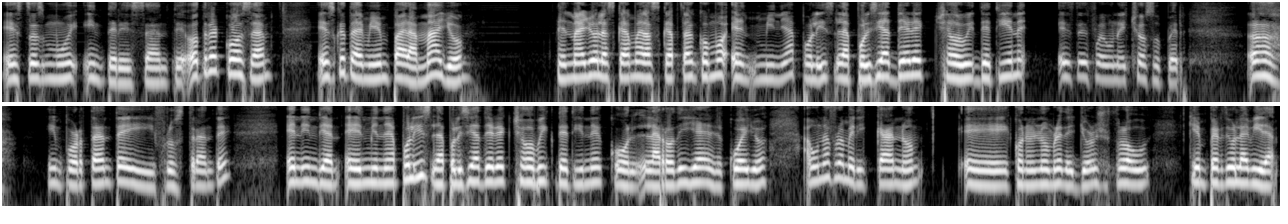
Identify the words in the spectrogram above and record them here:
Esto es muy interesante. Otra cosa es que también para mayo, en mayo las cámaras captan como en Minneapolis la policía Derek Shelby detiene, este fue un hecho súper... Ah, importante y frustrante. En, Indian, en Minneapolis, la policía Derek Chauvin detiene con la rodilla en el cuello a un afroamericano eh, con el nombre de George Floyd, quien perdió la vida.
